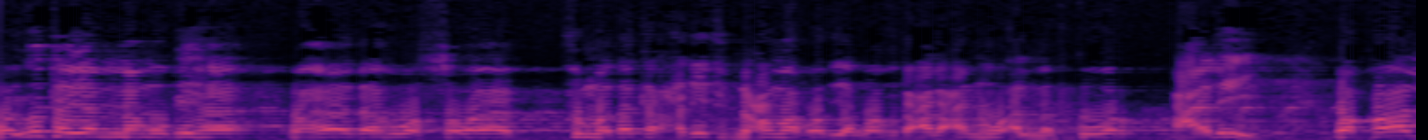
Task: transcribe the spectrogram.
ويتيمم بها وهذا هو الصواب. ثم ذكر حديث ابن عمر رضي الله تعالى عنه المذكور عليه. وقال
